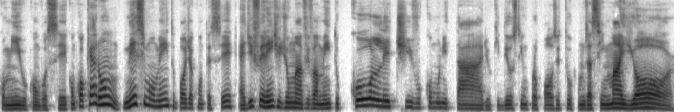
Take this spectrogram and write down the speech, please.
comigo, com você, com qualquer um, nesse momento pode acontecer, é diferente de um avivamento coletivo comunitário, que Deus tem um propósito, vamos dizer assim, maior,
